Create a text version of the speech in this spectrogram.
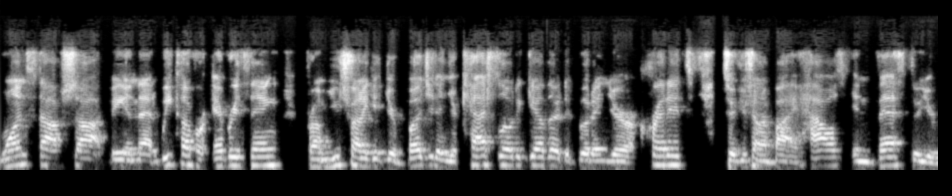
one-stop shop being that we cover everything from you trying to get your budget and your cash flow together to building your credit to if you're trying to buy a house, invest through your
